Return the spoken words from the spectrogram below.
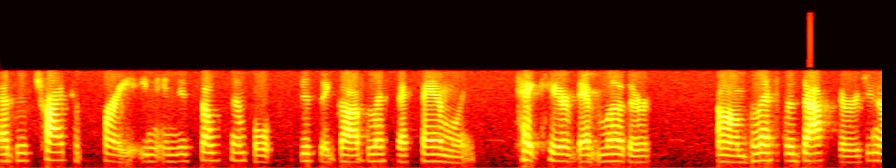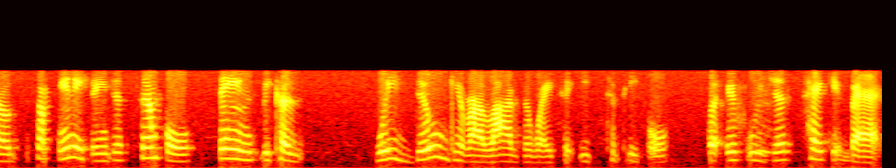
I just try to pray, and, and it's so simple. Just that God bless that family, take care of that mother, um, bless the doctors. You know, some anything, just simple things because we do give our lives away to each to people. But if we just take it back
